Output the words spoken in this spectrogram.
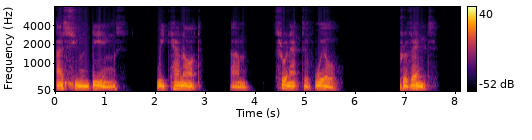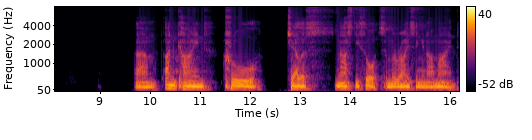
as human beings, we cannot, um, through an act of will, prevent um, unkind, cruel, jealous, nasty thoughts from arising in our mind.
